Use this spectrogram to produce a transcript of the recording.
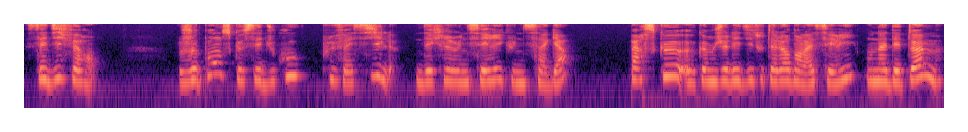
c'est différent. Je pense que c'est du coup plus facile d'écrire une série qu'une saga, parce que, euh, comme je l'ai dit tout à l'heure dans la série, on a des tomes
